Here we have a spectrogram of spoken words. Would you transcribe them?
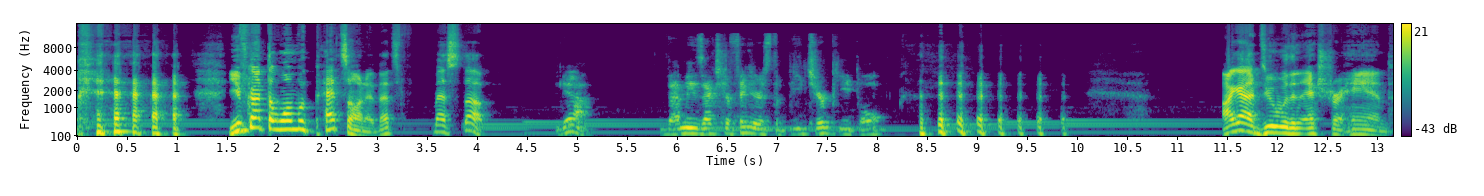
You've got the one with pets on it. That's messed up. Yeah. That means extra figures to beat your people. I gotta do with an extra hand.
